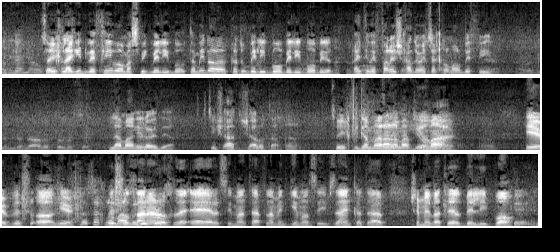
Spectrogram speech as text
אוקיי. צריך להגיד בפיו או מספיק בליבו? תמיד כתוב בליבו, בליבו, בליבו. ראיתי מפרש אחד אומר שצריך לומר בפיו. למה אני לא יודע? תשאל, תשאל אותם. צריך, גם מרן אמר, יאמר. Here, בש- oh, here. לא צריך לומר בשולחן. ערוך לאל, סימן תל"ג סעיף ז' כתב, שמבטל בליבו. כן.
